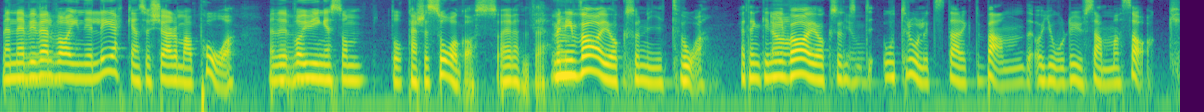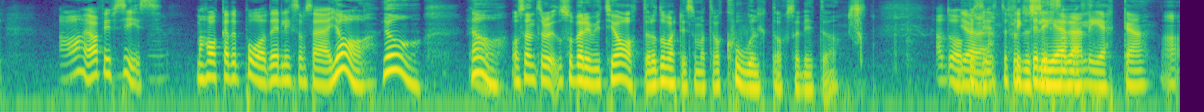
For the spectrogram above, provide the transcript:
Men när vi väl var inne i leken så körde man på. Men det var ju ingen som då kanske såg oss. så Jag vet inte. Men ni var ju också ni två. Jag tänker, ni Ja. var ju också ett Jo. otroligt starkt band och gjorde ju samma sak. Ja, ja precis. Man hakade på. Det är liksom så här, ja, ja, ja. Och sen tror, så började vi teater och då var det som att det var coolt också lite Ja, då, göra, precis. Då fick det producera, liksom leka. Ja,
